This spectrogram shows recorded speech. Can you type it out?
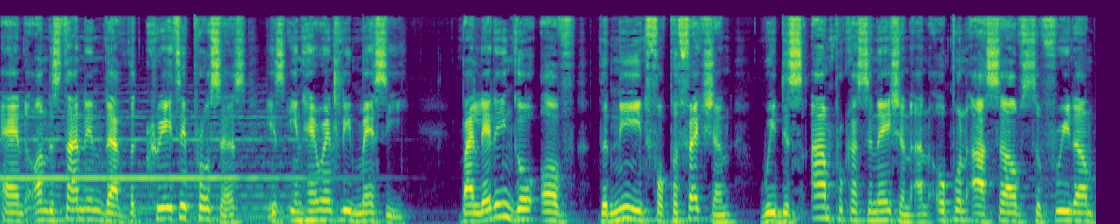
and understanding that the creative process is inherently messy. By letting go of the need for perfection, we disarm procrastination and open ourselves to freedom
